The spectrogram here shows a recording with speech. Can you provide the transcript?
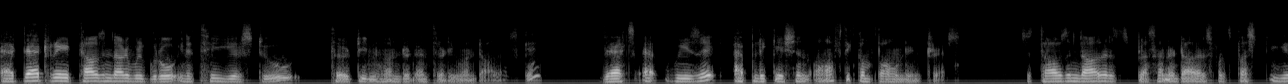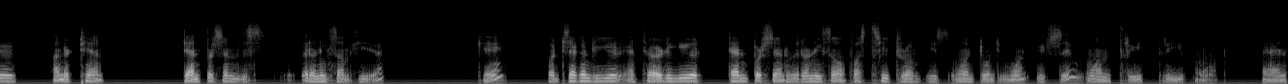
at that rate, $1,000 will grow in three years to $1,331. Okay? That's a, with application of the compound interest. So thousand dollars plus hundred dollars for the first year 110 10 percent of this running sum here okay? For second year and third year 10 percent of the running sum first three term is 121 it's a 1331 and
